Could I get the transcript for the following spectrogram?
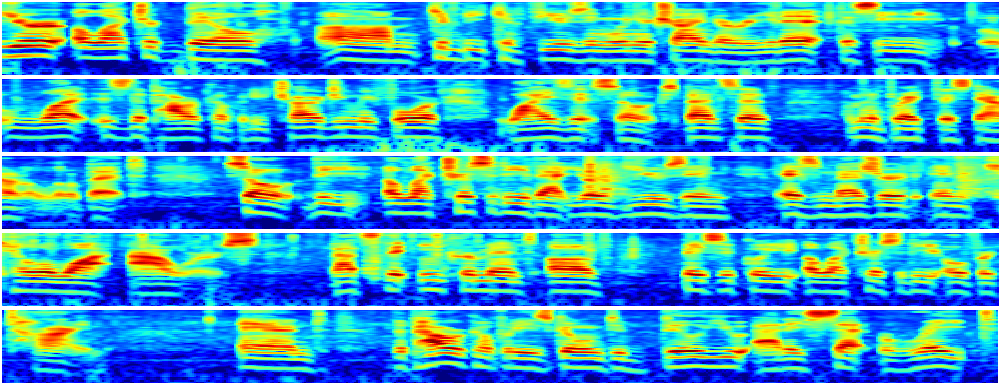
Your electric bill um, can be confusing when you're trying to read it to see what is the power company charging me for, why is it so expensive. I'm going to break this down a little bit. So the electricity that you're using is measured in kilowatt hours. That's the increment of basically electricity over time. And the power company is going to bill you at a set rate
